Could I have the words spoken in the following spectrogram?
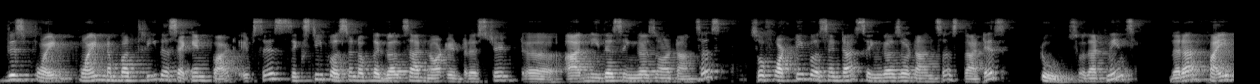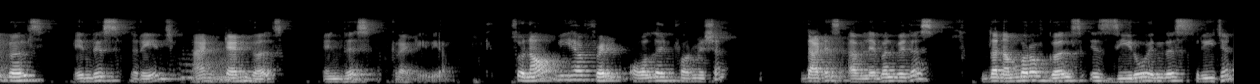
this point, point number three, the second part, it says 60% of the girls are not interested, uh, are neither singers nor dancers. So 40% are singers or dancers, that is two. So that means there are five girls in this range and 10 girls in this criteria. So now we have filled all the information that is available with us. The number of girls is 0 in this region,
